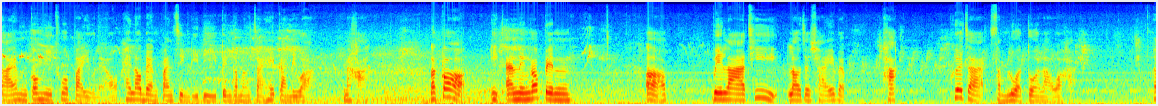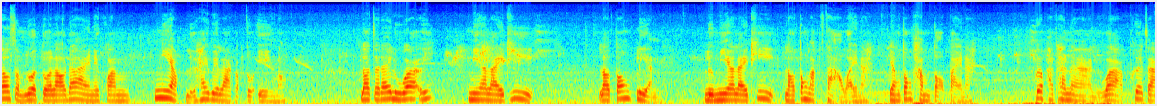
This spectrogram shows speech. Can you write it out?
ร้ายๆ มันก็มีทั่วไปอยู่แล้ว ให้เราแบ่งปันสิ่งดีๆ เป็นกำลังใจให้กันดีกว่านะคะ แล้วก็อีกอันนึงก็เป็นเเวลาที่เราจะใช้แบบพักเพื่อจะสำรวจตัวเราอะค่ะ เราสำรวจตัวเราได้ในความ เงียบหรือให้เวลากับตัวเองเนาะเราจะได้รู้ว่า เอ้ย มีอะไรที่เราต้องเปลี่ยน หรือมีอะไรที่เราต้องรักษาไว้นะ ยังต้องทำต่อไปนะ เพื่อพัฒนาหรือว่าเพื่อจะ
